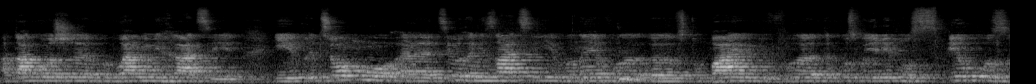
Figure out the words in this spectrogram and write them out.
а також е, проблеми міграції. І при цьому е, ці організації вони е, вступають в таку своєрідну спілку з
